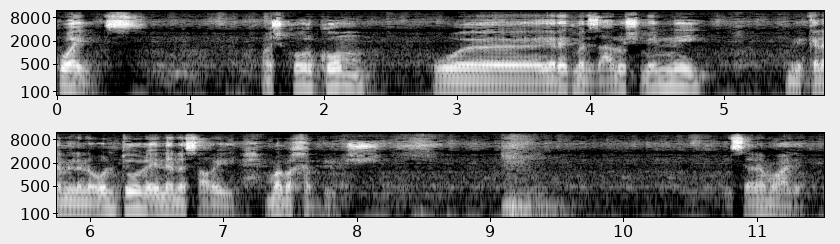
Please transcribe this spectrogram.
كويس. أشكركم ويا ريت ما تزعلوش مني. من الكلام اللي أنا قلته لأن أنا صريح ما بخبيش. السلام عليكم.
